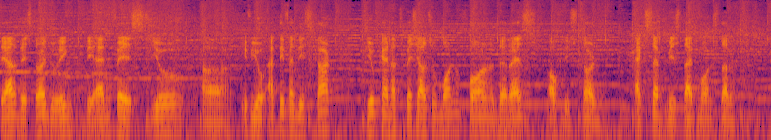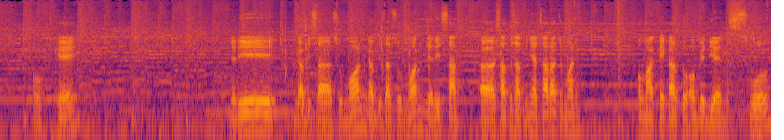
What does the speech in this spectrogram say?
they are destroyed during the end phase. You, uh, if you activate this card, You cannot special summon for the rest of this turn except beast type monster. Okay. Jadi nggak bisa summon, nggak bisa summon. Jadi sat, uh, satu-satunya cara cuman memakai kartu obedience full.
